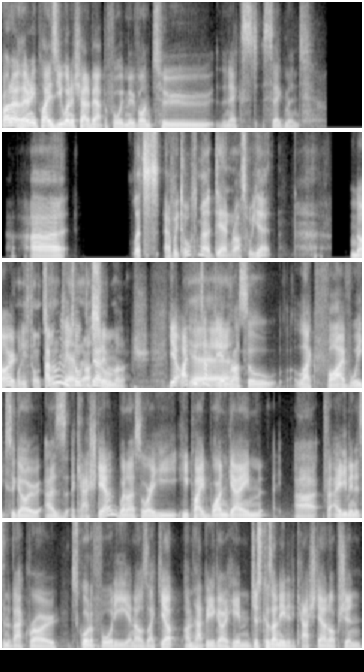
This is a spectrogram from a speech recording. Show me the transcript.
Right, are there any plays you want to chat about before we move on to the next segment? Uh, let's. Have we talked about Dan Russell yet? No. What are your thoughts I haven't really Dan talked Russell? about him much. Yeah, I picked up Dan Russell like five weeks ago as a cash down when I saw he he played one game uh, for 80 minutes in the back row, scored a 40, and I was like, yep, I'm happy to go him just because I needed a cash down option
